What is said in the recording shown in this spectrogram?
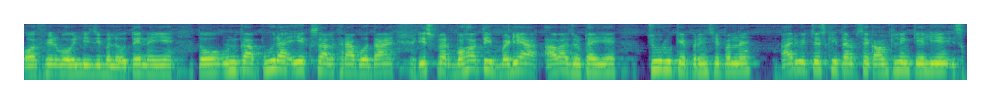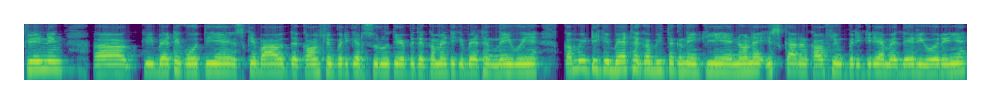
और फिर वो एलिजिबल होते नहीं हैं तो उनका पूरा एक साल ख़राब होता है। इस पर बहुत ही बढ़िया आवाज़ उठाई है चूरू के प्रिंसिपल ने। आरवीएचएस की तरफ़ से काउंसलिंग के लिए स्क्रीनिंग की बैठक होती है। इसके बाद काउंसलिंग प्रक्रिया शुरू होती है। अभी तक कमेटी की बैठक नहीं हुई है। कमेटी की बैठक अभी तक नहीं की है। इन्होंने इस कारण काउंसलिंग प्रक्रिया में देरी हो रही है।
